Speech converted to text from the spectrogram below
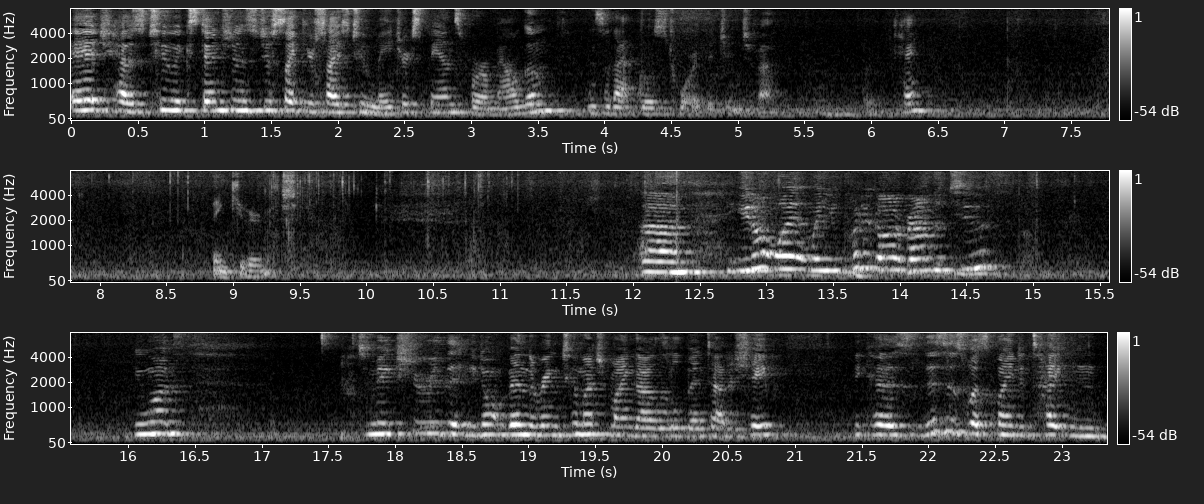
edge has two extensions, just like your size 2 matrix bands for amalgam, and so that goes toward the gingiva. Okay? Thank you very much. Um, you don't want when you put it on around the tooth, you want to make sure that you don't bend the ring too much. Mine got a little bent out of shape because this is what's going to tighten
